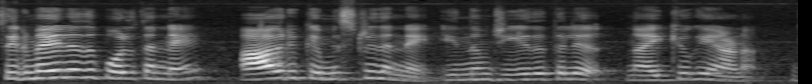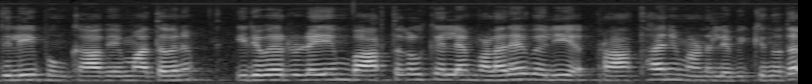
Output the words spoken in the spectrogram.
സിനിമയിലേതുപോലെ തന്നെ ആ ഒരു കെമിസ്ട്രി തന്നെ ഇന്നും ജീവിതത്തിൽ നയിക്കുകയാണ് ദിലീപും കാവ്യമാധവനും. ഇരുവരുടെയും വാർത്തകൾക്കെല്ലാം വളരെ വലിയ പ്രാധാന്യമാണ് ലഭിക്കുന്നത്.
